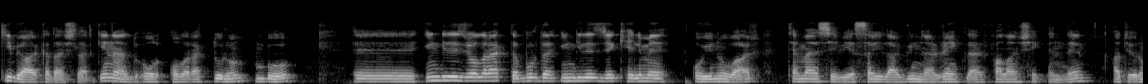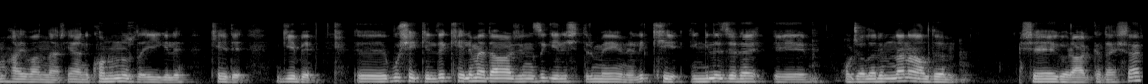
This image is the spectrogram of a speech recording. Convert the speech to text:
Gibi arkadaşlar. Genel olarak durum bu. E, İngilizce olarak da burada İngilizce kelime oyunu var temel seviye sayılar, günler, renkler falan şeklinde atıyorum hayvanlar. Yani konunuzla ilgili kedi gibi e, bu şekilde kelime dağarcığınızı geliştirmeye yönelik ki İngilizce'de e, hocalarımdan aldığım şeye göre arkadaşlar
